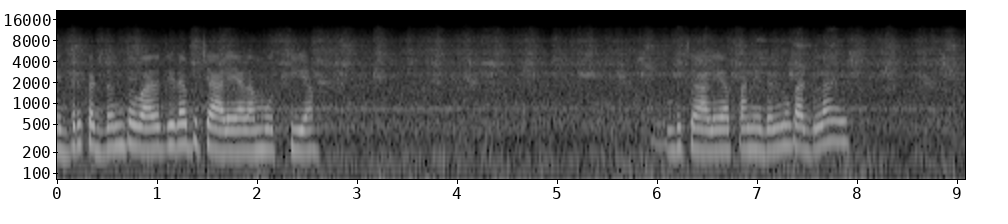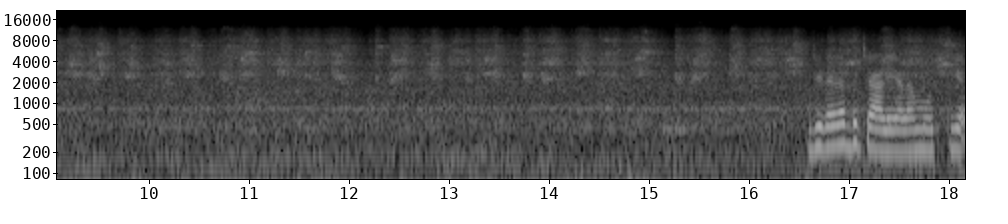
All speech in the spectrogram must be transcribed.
ਇੱਧਰ ਕੱਢਣ ਤੋਂ ਬਾਅਦ ਜਿਹੜਾ ਵਿਚਾਲੇ ਵਾਲਾ ਮੋਤੀ ਆ, ਵਿਚਾਲੇ ਆਪਾਂ ਨਿਡਲ ਨੂੰ ਕੱਢ ਲਾਂਗੇ। ਜਿਹੜਾ ਇਹਦਾ ਵਿਚਾਲੇ ਵਾਲਾ ਮੋਤੀ ਆ,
